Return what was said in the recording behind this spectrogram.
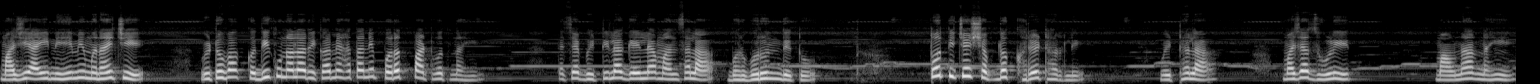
माझी आई नेहमी म्हणायची विठोबा कधी कुणाला रिकाम्या हाताने परत पाठवत नाही. त्याच्या भेटीला गेलेल्या माणसाला भरभरून देतो. तो तिचे शब्द खरे ठरले. विठ्ठला माझ्या झोळीत मावणार नाही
